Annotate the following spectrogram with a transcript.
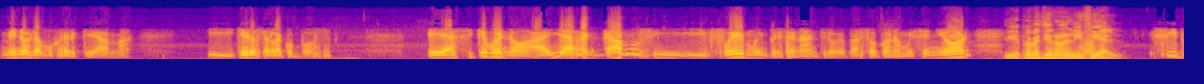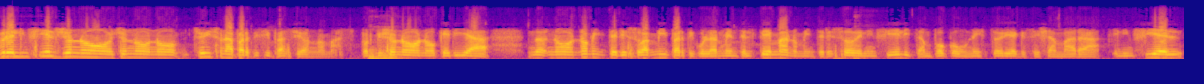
menos la mujer que ama. Y quiero hacerla con vos. Eh, así que bueno, ahí arrancamos y, y, fue muy impresionante lo que pasó con Amo y Señor. Y después metieron el infiel. Sí, pero el infiel yo no, yo no, no, yo hice una participación nomás, porque yo no, no quería, no, no, no me interesó a mí particularmente el tema, no me interesó del infiel y tampoco una historia que se llamara El infiel,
